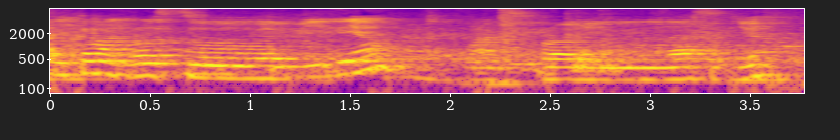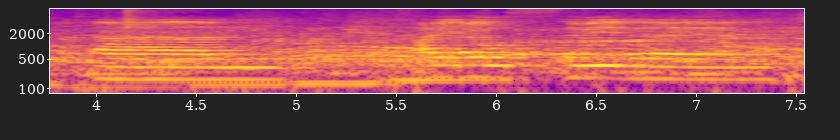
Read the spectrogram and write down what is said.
I come across to a video, probably most of you, and I, I was a bit. Um,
